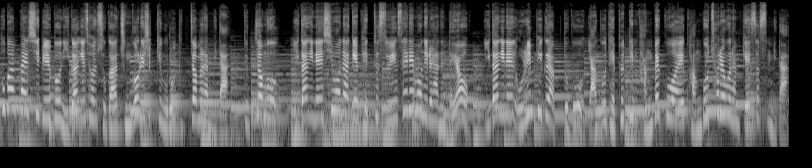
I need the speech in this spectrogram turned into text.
후반 81분 이강인 선수 가 중거리 슈팅으로 득점을 합니다. 득점 후 이강인은 시원하게 배트 스윙 세레머니를 하는데요. 이강인은 올림픽을 앞두고 야구 대표팀 강백호와의 광고 촬영을 함께 했었습니다.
